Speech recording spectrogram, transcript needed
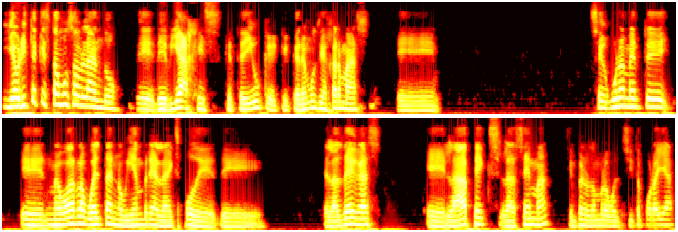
y ahorita que estamos hablando de, viajes, que te digo que, queremos viajar más, eh, seguramente eh, me voy a dar la vuelta en noviembre a la expo de, de, Las Vegas, eh, la Apex, la SEMA, siempre nos damos la vueltecita por allá.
